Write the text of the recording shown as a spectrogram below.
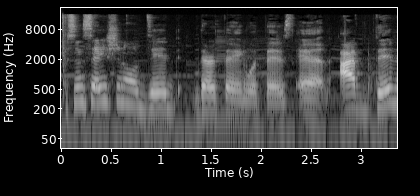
Sensationnel did their thing with this, and I did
